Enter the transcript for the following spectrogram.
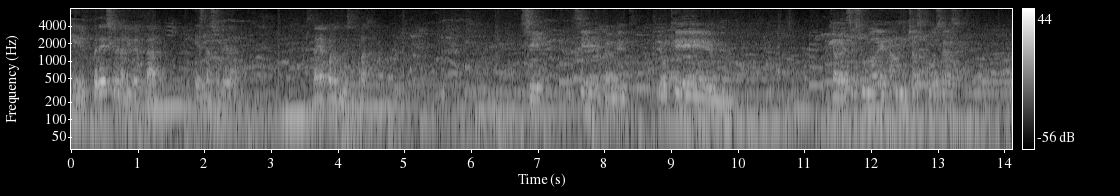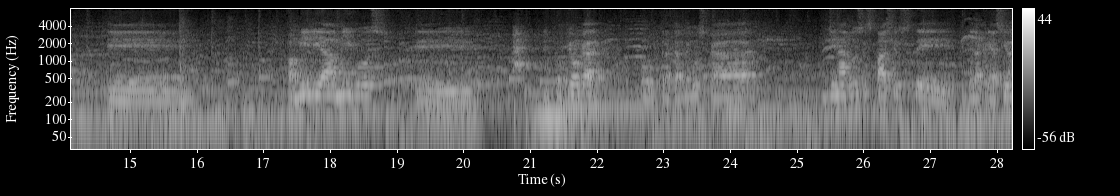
que el precio de la libertad es la soledad. ¿Está de acuerdo con esa frase? Sí, sí, totalmente. Creo que, a veces uno deja muchas cosas, eh, familia, amigos, eh, el propio hogar, por tratar de buscar llenar los espacios de la creación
